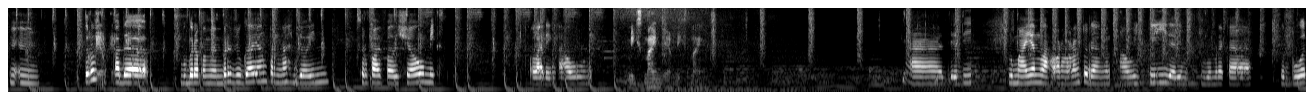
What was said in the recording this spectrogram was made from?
Mm-mm. terus Oke, oke. ada beberapa member juga yang pernah join survival show mix kalau ada yang tahu Mix 9 ya, Mix 9. Ah, jadi lumayan lah orang-orang tuh udah kenal weekly dari sebelum mereka debut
